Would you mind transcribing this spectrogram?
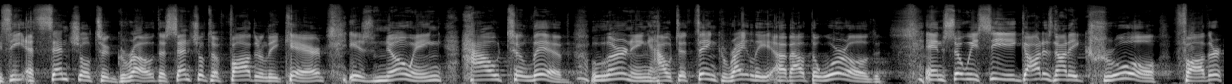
You see, essential to growth, essential to fatherly care is knowing how to live, learning how to think rightly about the world. And so we see God is not a cruel father,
